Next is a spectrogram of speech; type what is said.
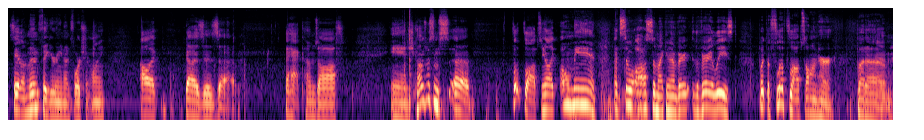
Sailor Moon figurine unfortunately. All it does is uh, the hat comes off and she comes with some uh, flip-flops and you're like oh man that's so awesome. I can have very, at the very least put the flip-flops on her. But um,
